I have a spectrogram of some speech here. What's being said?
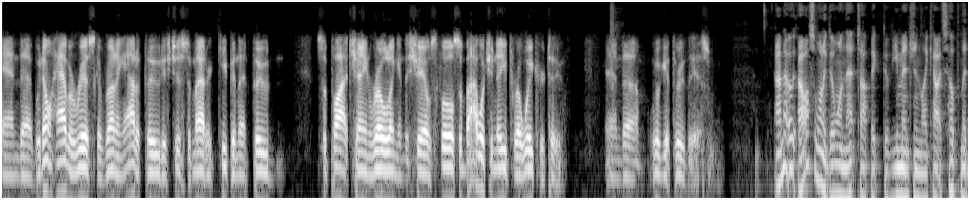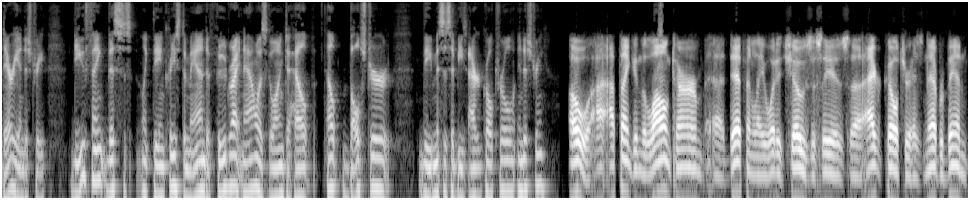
and uh, we don't have a risk of running out of food. It's just a matter of keeping that food supply chain rolling and the shelves full. So buy what you need for a week or two, and uh, we'll get through this. I know. I also want to go on that topic of you mentioned like how it's helping the dairy industry. Do you think this like the increased demand of food right now is going to help help bolster the Mississippi's agricultural industry? Oh, I, I think in the long term, uh, definitely what it shows us is uh, agriculture has never been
